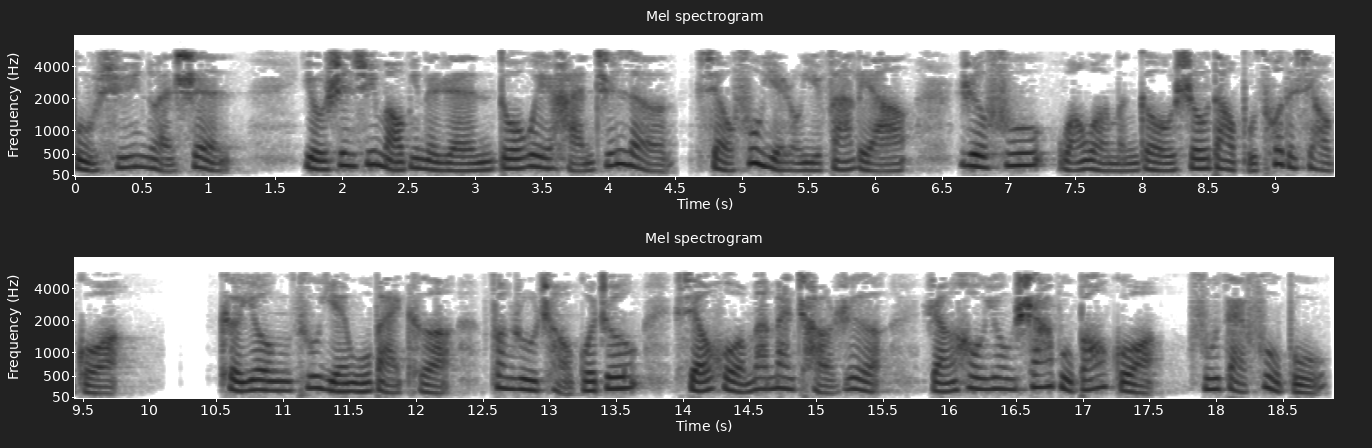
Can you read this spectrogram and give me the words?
补虚暖肾。有肾虚毛病的人多畏寒肢冷，小腹也容易发凉，热敷往往能够收到不错的效果。可用粗盐五百克放入炒锅中，小火慢慢炒热，然后用纱布包裹，敷在腹部。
